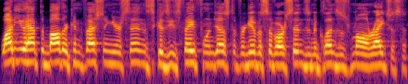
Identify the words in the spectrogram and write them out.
why do you have to bother confessing your sins? Because He's faithful and just to forgive us of our sins and to cleanse us from all unrighteousness.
